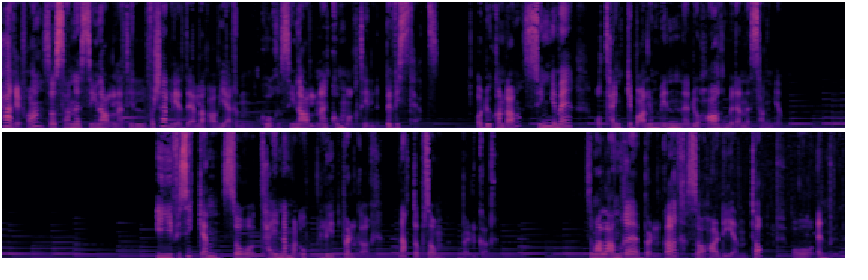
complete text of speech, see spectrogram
Herifra så sendes signalene til forskjellige deler av hjernen, hvor signalene kommer til bevissthet. Og du kan da synge med og tenke på alle minnene du har med denne sangen. I fysikken så tegner man opp lydbølger, nettopp som bølger. Som alle andre bølger så har de en topp og en bunn.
